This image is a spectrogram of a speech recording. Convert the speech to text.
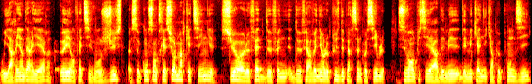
où il n'y a rien derrière. Eux, en fait, ils vont juste se concentrer sur le marketing, sur le fait de, faire venir le plus de personnes possible. Souvent, en plus, il y a des, des mécaniques un peu Ponzi,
